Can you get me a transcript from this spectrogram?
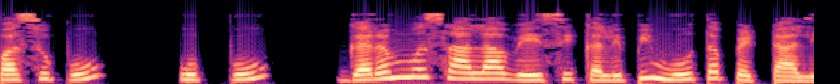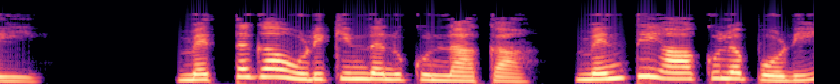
పసుపు ఉప్పు గరం మసాలా వేసి కలిపి మూత పెట్టాలి. మెత్తగా ఉడికిందనుకున్నాక మెంతి ఆకుల పొడి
